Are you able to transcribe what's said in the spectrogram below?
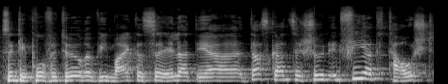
sind die Profiteure wie Michael Saylor, der das Ganze schön in Fiat tauscht,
